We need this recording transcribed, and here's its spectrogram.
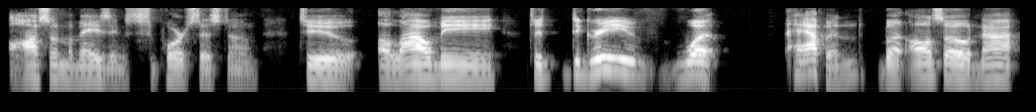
awesome, amazing support system to allow me to degree what happened, but also not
